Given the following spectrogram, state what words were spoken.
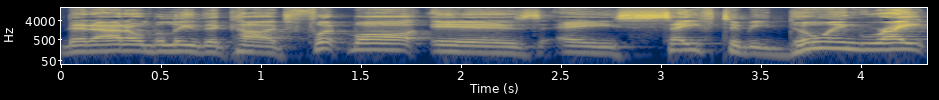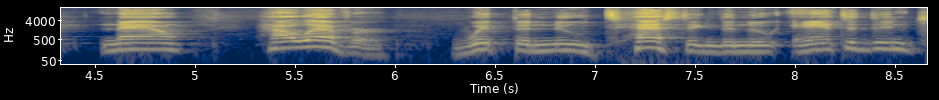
that I don't believe that college football is a safe to be doing right now. However, with the new testing, the new antigen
